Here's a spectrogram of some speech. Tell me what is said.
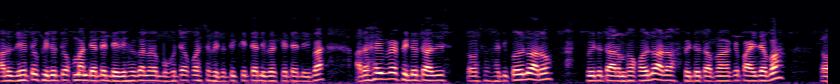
আৰু যিহেতু ভিডিঅ'টো অকণমান দিয়াতে দেৰি হৈ গ'ল আৰু বহুতে কৈছে ভিডিঅ'টো কেতিয়া দিবা কেতিয়া দিবা? আৰু সেইবাবে ভিডিঅ'টো আজি হেৰি কৰিলোঁ আৰু। ভিডিঅ'টো আৰম্ভ কৰিলোঁ আৰু ভিডিঅ'টো আপোনালোকে পাই যাব। তো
